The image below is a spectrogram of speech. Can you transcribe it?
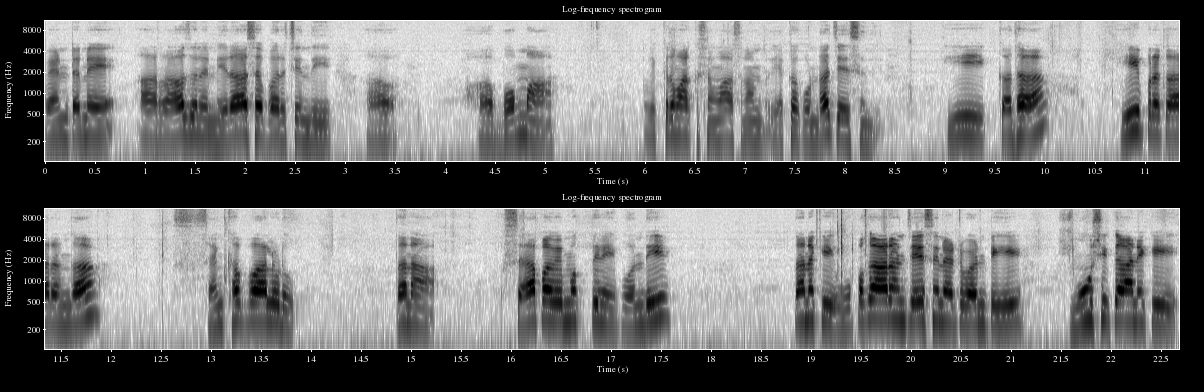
వెంటనే ఆ రాజుని నిరాశపరిచింది. ఆ ఆ బొమ్మ విక్రమార్క సింహాసనం ఎక్కకుండా చేసింది. ఈ కథ ఈ ప్రకారంగా శంఖపాలుడు తన శాప విముక్తిని పొంది తనకి ఉపకారం చేసినటువంటి మూషికానికి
